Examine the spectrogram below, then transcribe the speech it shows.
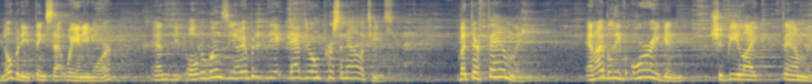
Nobody thinks that way anymore. And the older ones, you know, everybody, they, they have their own personalities. But they're family. And I believe Oregon should be like family,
